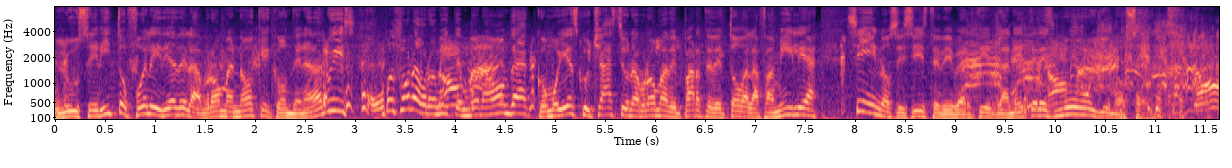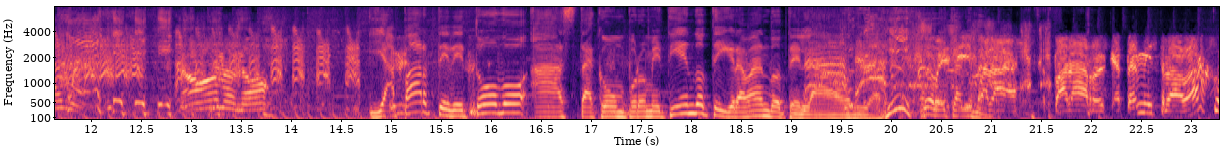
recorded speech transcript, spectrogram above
Lucerito fue la idea de la broma, no que condenada. Luis, pues fue una bromita en buena onda. Como ya escuchaste una broma de parte de toda la familia, sí nos hiciste divertir, la neta, eres muy inocente. No, man. No, no, no. Y aparte de todo, hasta comprometiéndote y grabándote la audio. Hijo de Pues sí, para, para rescatar mi trabajo,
